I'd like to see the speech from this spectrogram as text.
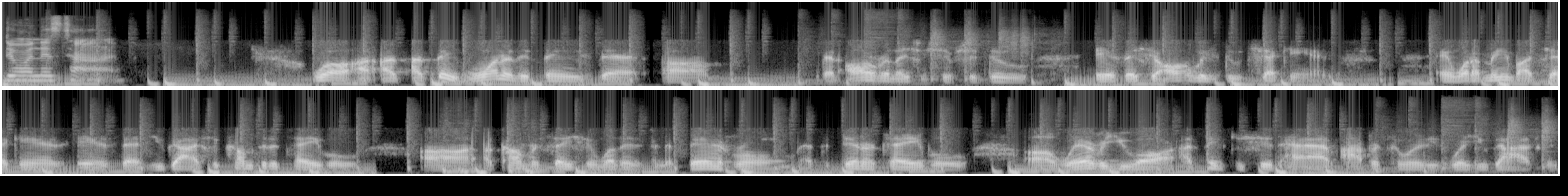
during this time? Well, I, I think one of the things that um, that all relationships should do is they should always do check-ins. And what I mean by check-ins is that you guys should come to the table, uh, a conversation, whether it's in the bedroom, at the dinner table, uh, wherever you are. I think you should have opportunities where you guys can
